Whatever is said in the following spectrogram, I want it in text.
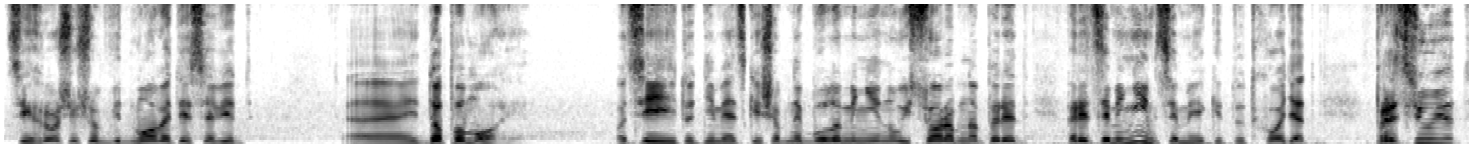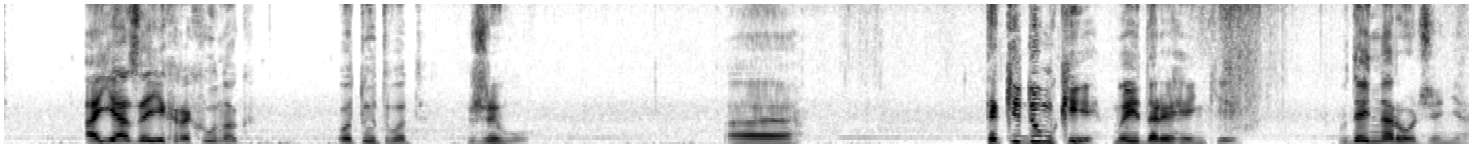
ці гроші, щоб відмовитися від е, допомоги. Оцієї тут німецької, щоб не було мені ну, і соромно перед, перед цими німцями, які тут ходять, працюють, а я за їх рахунок отут от живу. Е, такі думки, мої дорогенькі, в день народження.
